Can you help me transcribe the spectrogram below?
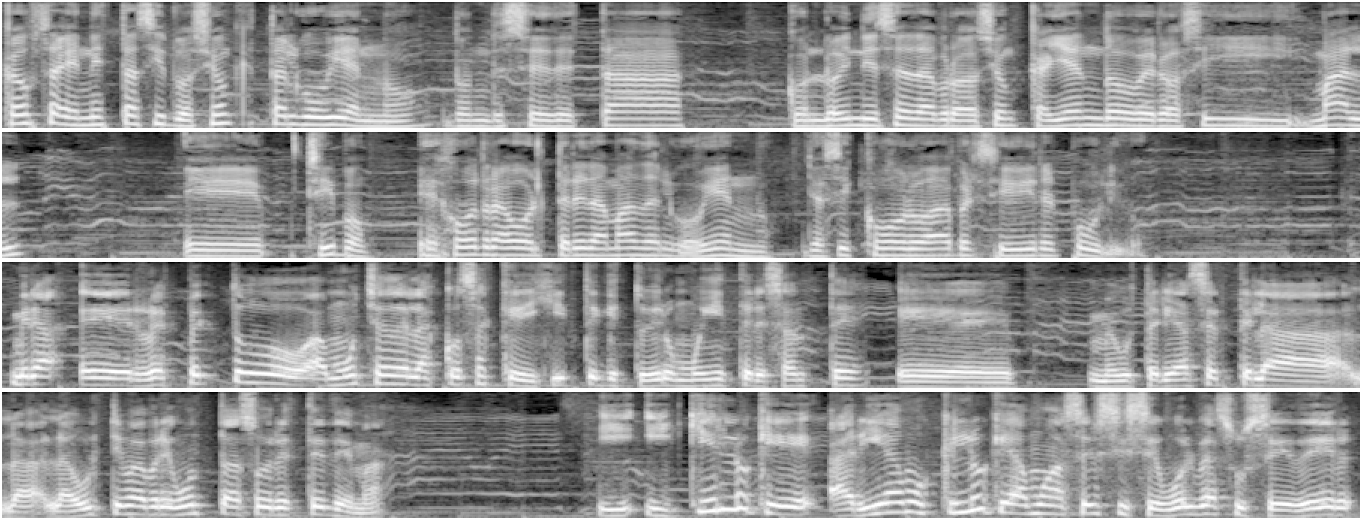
causa en esta situación que está el gobierno, donde se está con los índices de aprobación cayendo, pero así mal, eh, sí, es otra voltereta más del gobierno, y así es como lo va a percibir el público. Mira, eh, respecto a muchas de las cosas que dijiste que estuvieron muy interesantes, eh, me gustaría hacerte la, la última pregunta sobre este tema. ¿Y, qué es lo que haríamos, qué es lo que vamos a hacer si se vuelve a suceder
